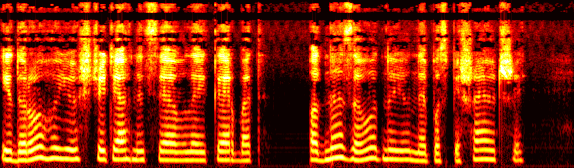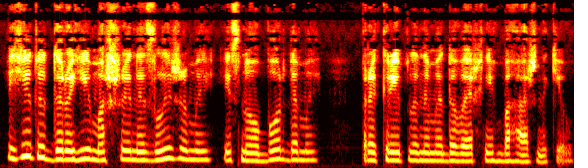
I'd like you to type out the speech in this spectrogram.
і дорогою, що тягнеться в Лейкербат, одна за одною, не поспішаючи, їдуть дорогі машини з лижами і сноубордами, прикріпленими до верхніх багажників.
